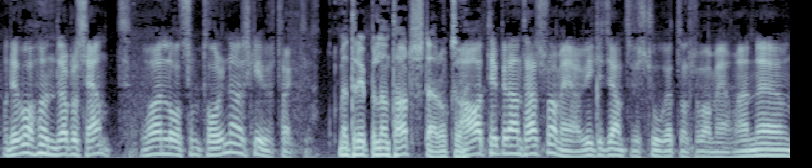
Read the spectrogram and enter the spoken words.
Och det var 100%. Det var en låt som Torgny hade skrivit faktiskt. Med triple and touch där också. Ja, Tippi Touch var med, vilket jag inte förstod att de skulle vara med. Men eh,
